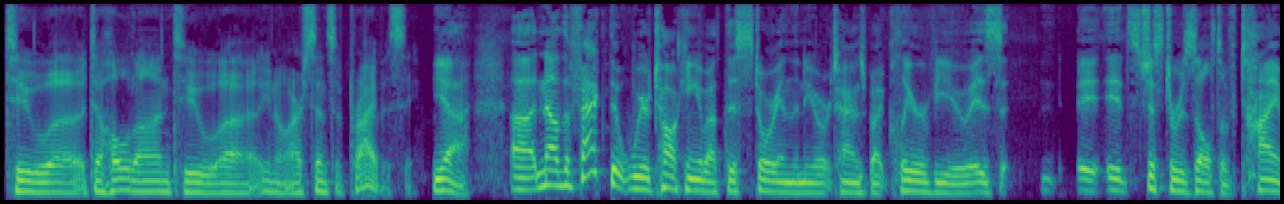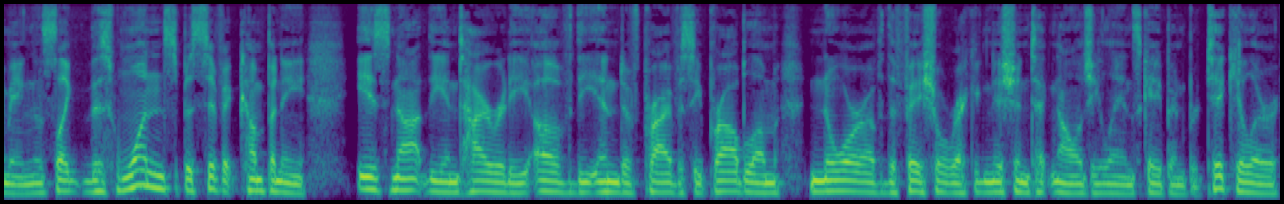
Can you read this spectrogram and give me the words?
to uh, to hold on to uh, you know our sense of privacy. Yeah. Uh, now the fact that we're talking about this story in the New York Times about Clearview is it's just a result of timing. It's like this one specific company is not the entirety of the end of privacy problem, nor of the facial recognition technology landscape in particular.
